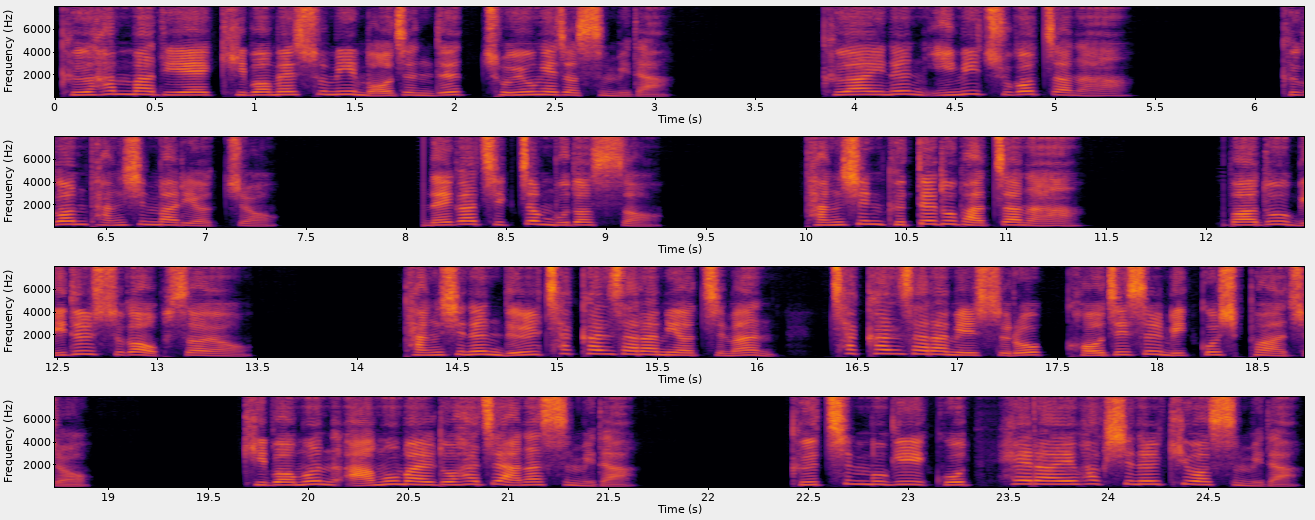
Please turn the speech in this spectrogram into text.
그 한마디에 기범의 숨이 멎은 듯 조용해졌습니다. 그 아이는 이미 죽었잖아. 그건 당신 말이었죠. 내가 직접 묻었어. 당신 그때도 봤잖아. 봐도 믿을 수가 없어요. 당신은 늘 착한 사람이었지만 착한 사람일수록 거짓을 믿고 싶어 하죠. 기범은 아무 말도 하지 않았습니다. 그 침묵이 곧 헤라의 확신을 키웠습니다.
